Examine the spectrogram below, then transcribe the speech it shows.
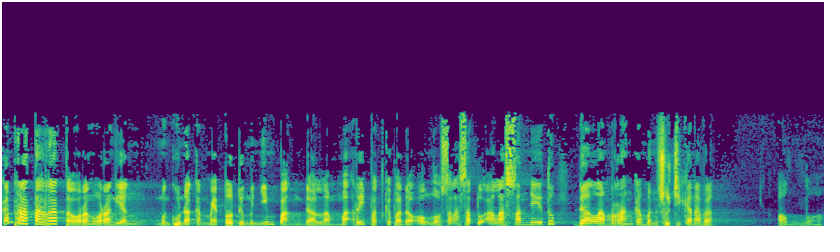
Kan rata-rata orang-orang yang menggunakan metode menyimpang dalam makrifat kepada Allah salah satu alasannya itu dalam rangka mensucikan apa? Allah.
